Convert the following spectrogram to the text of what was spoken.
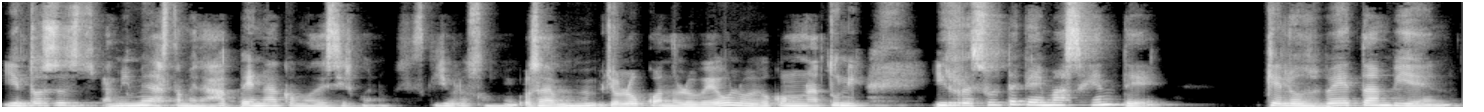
Y entonces a mí me hasta me da pena como decir, bueno, pues es que yo lo soy, o sea, yo lo, cuando lo veo, lo veo con una túnica. Y resulta que hay más gente que los ve también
